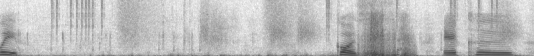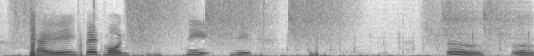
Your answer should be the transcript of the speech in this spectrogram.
วิกด X คือ ช้เวทมนต์นี่นี่เออเออ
